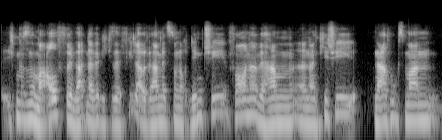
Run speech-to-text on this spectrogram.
Ich muss es nur mal auffüllen. Wir hatten da wirklich sehr viele, aber wir haben jetzt nur noch Dingchi vorne. Wir haben äh, Nankishi, Nachwuchsmann.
